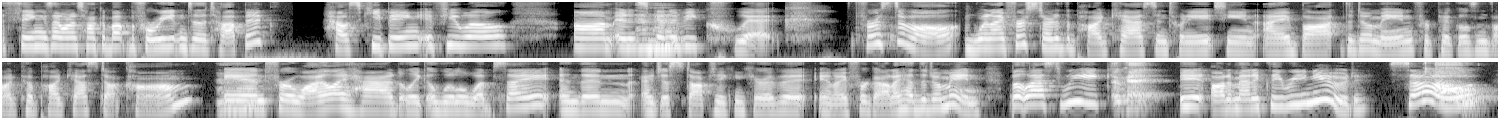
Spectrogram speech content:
things I want to talk about before we get into the topic, housekeeping, if you will. Um, and it's going to be quick. First of all, when I first started the podcast in 2018, I bought the domain for picklesandvodkapodcast.com. Mm-hmm. And for a while, I had like a little website, and then I just stopped taking care of it, and I forgot I had the domain. But last week, Okay. it automatically renewed. So Oh.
